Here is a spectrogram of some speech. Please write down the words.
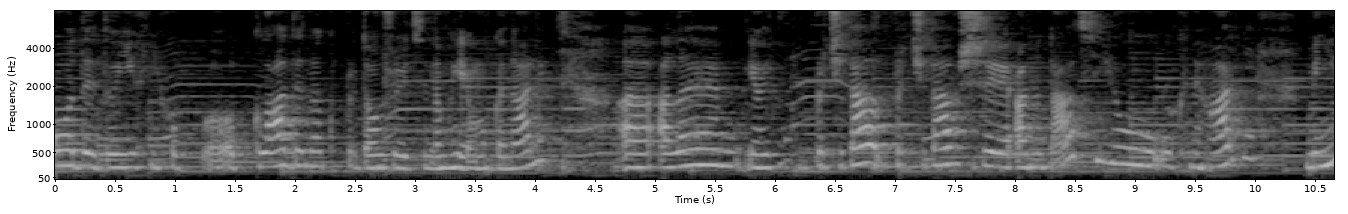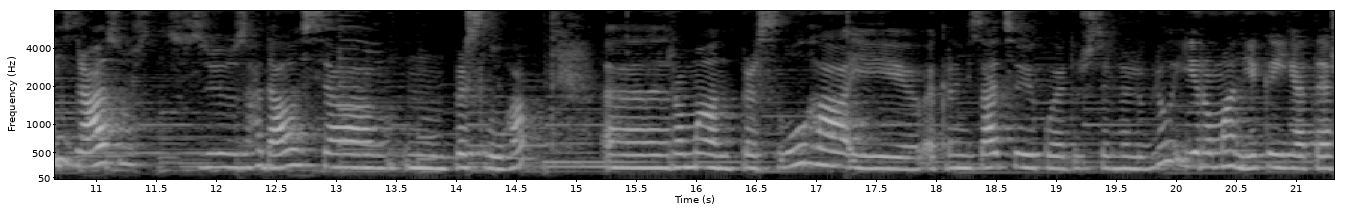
Оди до їхніх об- обкладинок продовжуються на моєму каналі. Але прочитав, прочитавши анотацію у книгарні, мені зразу згадалася прислуга. Е, Роман Прислуга і екранізацію, яку я дуже сильно люблю, і роман, який я теж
